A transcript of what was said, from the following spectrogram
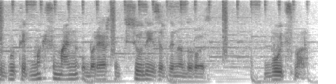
і бути максимально обережним всюди і завжди на дорозі. Будь смарт!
